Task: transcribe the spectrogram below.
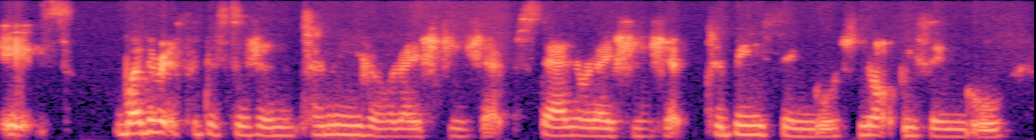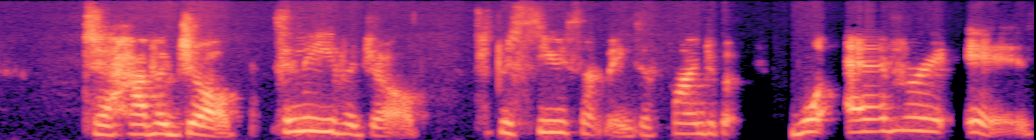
it's whether it's the decision to leave a relationship, stay in a relationship, to be single, to not be single, to have a job, to leave a job, to pursue something, to find a book, whatever it is,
